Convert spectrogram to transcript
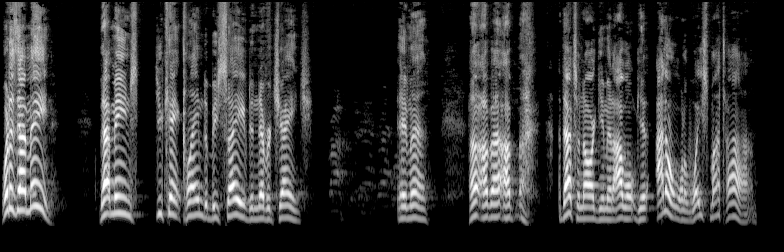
What does that mean? That means you can't claim to be saved and never change. Amen. I, I, I, that's an argument I won't get. I don't want to waste my time.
